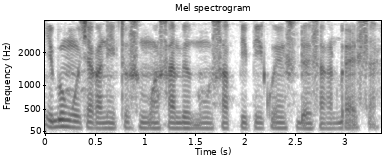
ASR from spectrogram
Ibu mengucapkan itu semua sambil mengusap pipiku yang sudah sangat basah.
